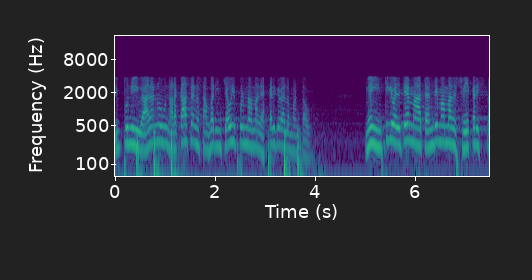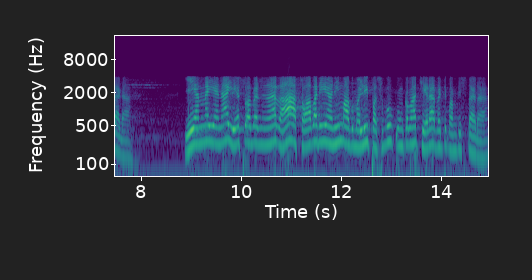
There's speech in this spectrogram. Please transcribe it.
ఇప్పుడు నీ వేళ నువ్వు నరకాసుని సంహరించావు ఇప్పుడు మమ్మల్ని ఎక్కడికి వెళ్ళమంటావు? మేము ఇంటికి వెళితే మా తండ్రి మమ్మల్ని స్వీకరిస్తాడా? ఏ అన్నయ్యనా ఏ సోదరునైనా రా సోదరి అని మాకు మళ్ళీ పసుపు కుంకుమ చీర పెట్టి పంపిస్తాడా?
